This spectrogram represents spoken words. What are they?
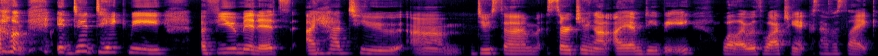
um, it did take me a few minutes. I had to um, do some searching on IMDb while I was watching it because I was like,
